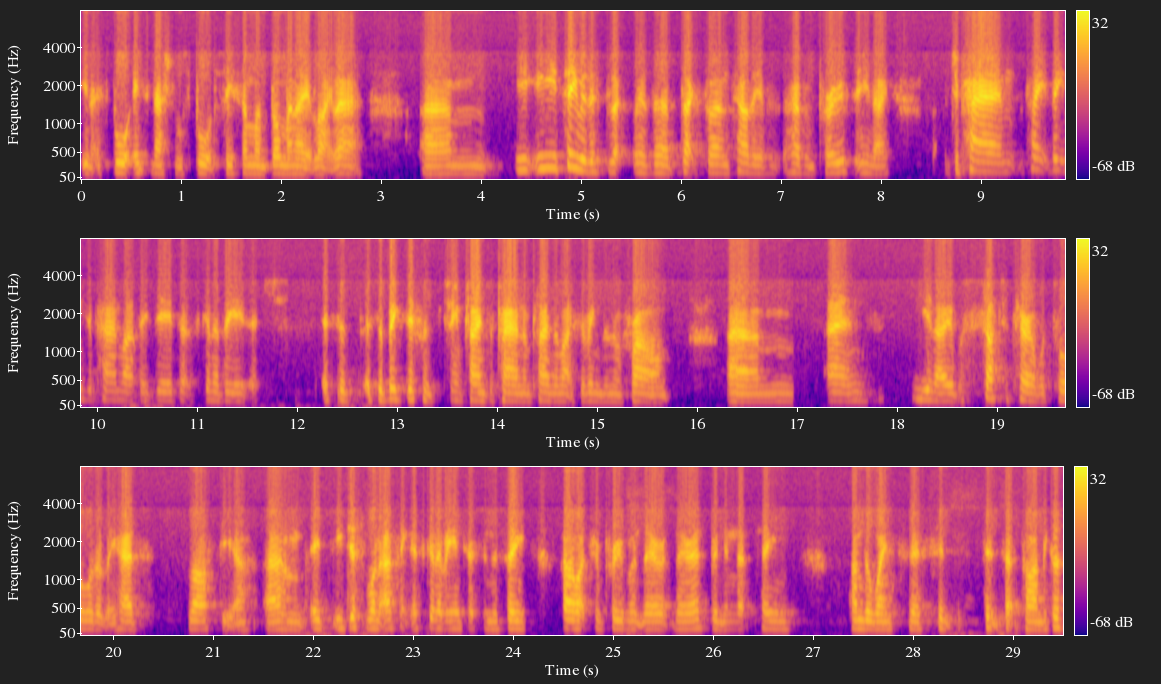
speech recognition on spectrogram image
you know sport, international sport, to see someone dominate like that. Um, you, you, see with the, with the how they have, improved. You know, Japan beating Japan like they did. That's going to be it's, it's a it's a big difference between playing Japan and playing the likes of England and France. Um, and you know, it was such a terrible tour that they had last year. Um, it, you just want. I think it's going to be interesting to see how much improvement there there has been in that team under Wayne Smith since since that time. Because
